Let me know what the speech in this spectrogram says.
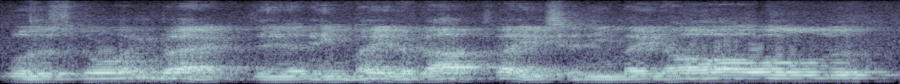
was going back then, he made about face, and he made all the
